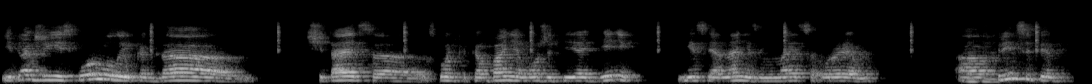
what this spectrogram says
И также есть формулы, когда считается, сколько компания может терять денег, если она не занимается ОРМ. А, в принципе,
